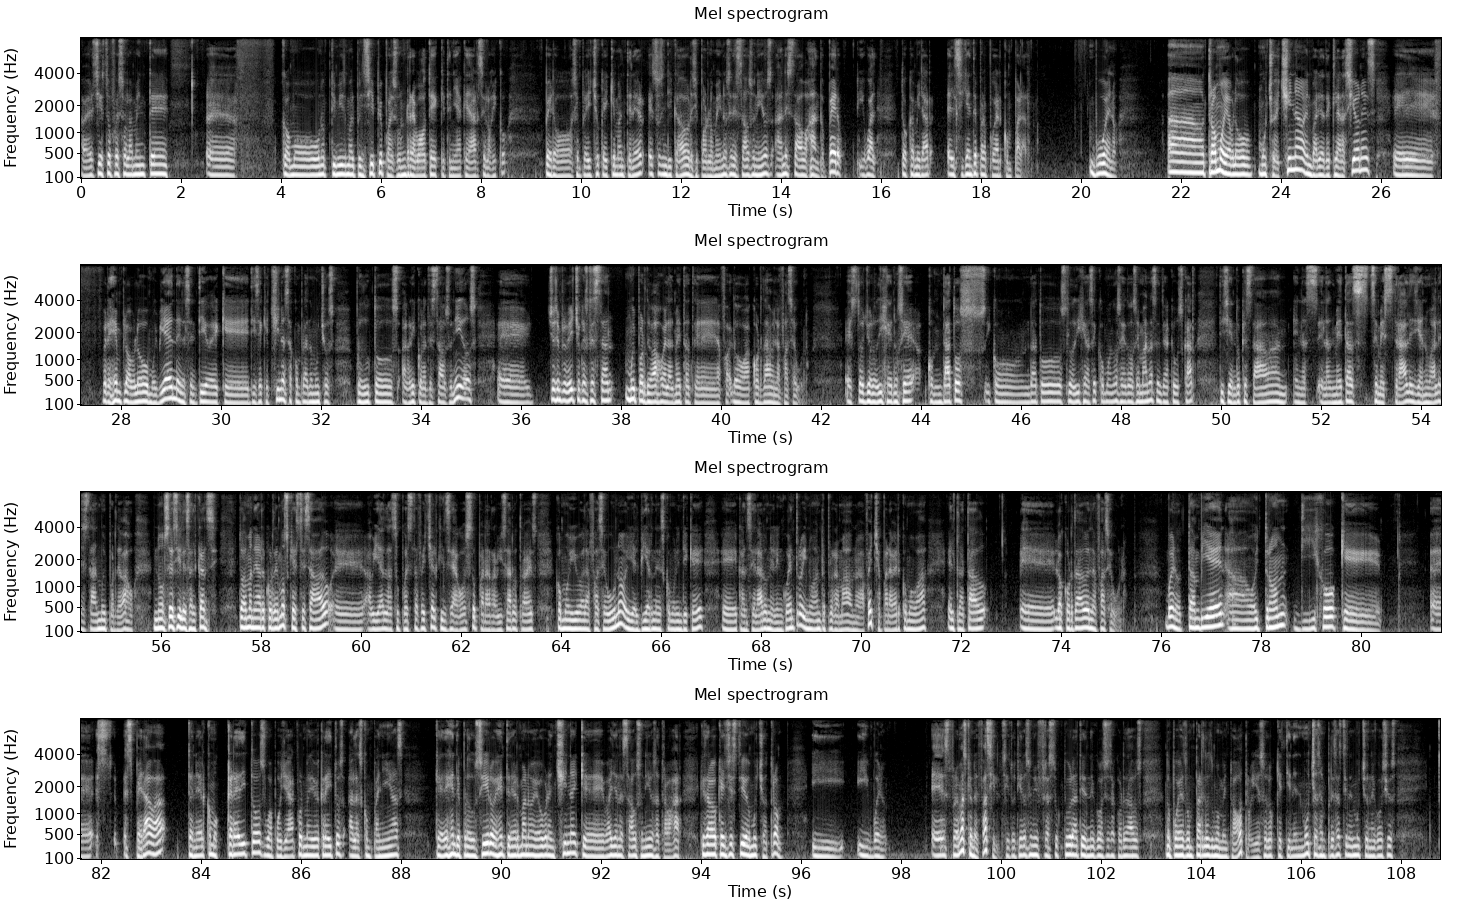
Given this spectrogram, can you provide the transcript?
a ver si esto fue solamente eh, como un optimismo al principio pues un rebote que tenía que darse lógico. Pero siempre he dicho que hay que mantener estos indicadores y por lo menos en Estados Unidos han estado bajando. Pero igual toca mirar el siguiente para poder comparar bueno, uh, Trump hoy habló mucho de China en varias declaraciones. Eh, por ejemplo, habló muy bien en el sentido de que dice que China está comprando muchos productos agrícolas de Estados Unidos. Eh, yo siempre he dicho que es que están muy por debajo de las metas de lo acordado en la fase 1. Esto yo lo dije, no sé, con datos y con datos lo dije hace como, no sé, dos semanas, tendría que buscar diciendo que estaban en las, en las metas semestrales y anuales, estaban muy por debajo. No sé si les alcance. De todas maneras, recordemos que este sábado eh, había la supuesta fecha, el 15 de agosto, para revisar otra vez cómo iba la fase 1 y el viernes, como lo indiqué, eh, cancelaron el encuentro y no han reprogramado nueva fecha para ver cómo va el tratado, eh, lo acordado en la fase 1. Bueno, también uh, hoy Trump dijo que eh, esperaba tener como créditos o apoyar por medio de créditos a las compañías que dejen de producir o dejen tener mano de obra en China y que vayan a Estados Unidos a trabajar, que es algo que ha insistido mucho Trump. Y, y bueno, es, el problema es que no es fácil. Si tú tienes una infraestructura, tienes negocios acordados, no puedes romperlos de un momento a otro. Y eso es lo que tienen muchas empresas, tienen muchos negocios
